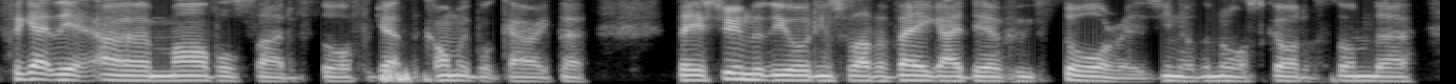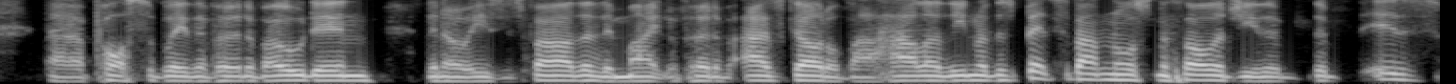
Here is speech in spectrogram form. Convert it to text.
forget the uh, Marvel side of Thor. Forget the comic book character. They assume that the audience will have a vague idea of who Thor is. You know, the Norse god of thunder. Uh, possibly they've heard of Odin. They know he's his father. They might have heard of Asgard or Valhalla. You know, there's bits about Norse mythology that, that is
